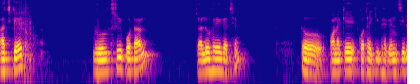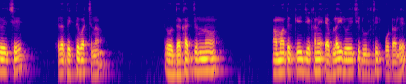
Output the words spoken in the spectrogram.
আজকের রুল থ্রি পোর্টাল চালু হয়ে গেছে। তো অনেকে কোথায় কী ভ্যাকেন্সি রয়েছে সেটা দেখতে পাচ্ছে না। তো দেখার জন্য আমাদেরকে যেখানে অ্যাপ্লাই রয়েছে রুল থ্রির পোর্টালের,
